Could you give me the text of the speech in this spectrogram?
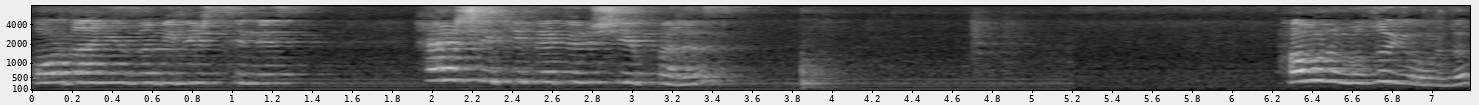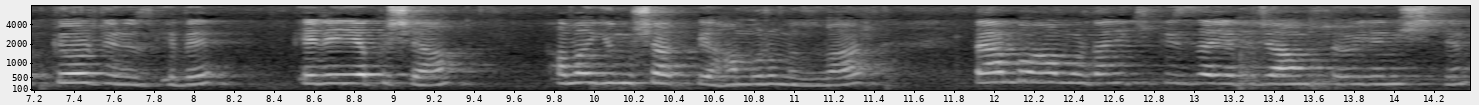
Oradan yazabilirsiniz. Her şekilde dönüş yaparız. Hamurumuzu yoğurduk. Gördüğünüz gibi ele yapışan ama yumuşak bir hamurumuz var. Ben bu hamurdan iki pizza yapacağımı söylemiştim.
